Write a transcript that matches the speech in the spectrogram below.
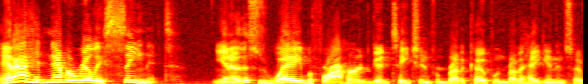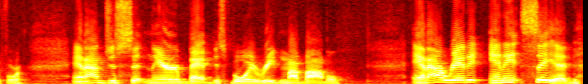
and I had never really seen it. You know, this was way before I heard good teaching from Brother Copeland, Brother Hagin, and so forth. And I'm just sitting there, Baptist boy, reading my Bible. And I read it, and it said,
